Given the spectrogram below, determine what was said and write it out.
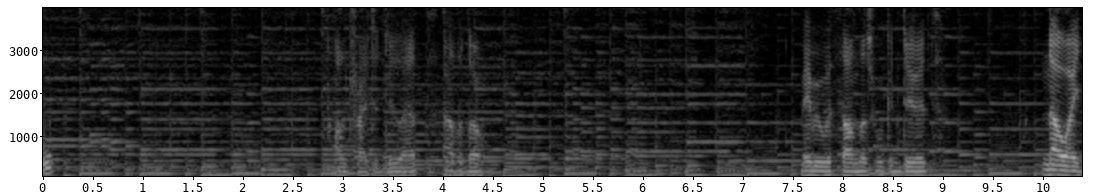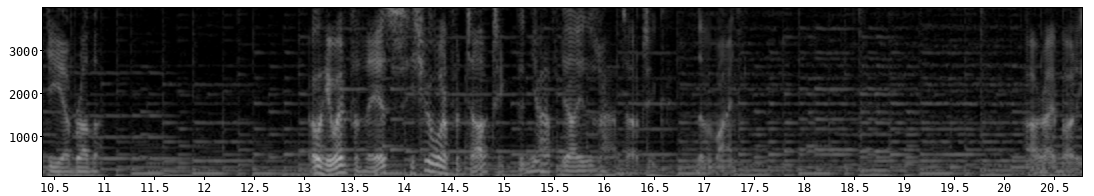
Oh. I'll try to do that. I don't know. Maybe with Thunders we can do it. No idea, brother. Oh, he went for this. He should have went for Toxic. Didn't you have? Yeah, oh, he doesn't have Toxic. Never mind. Alright, buddy.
